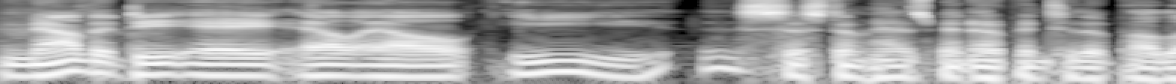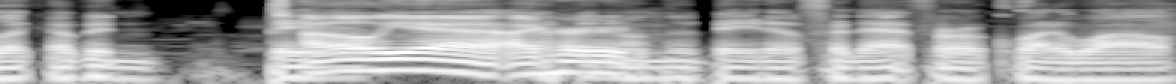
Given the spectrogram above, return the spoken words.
Now the DALL-E system has been open to the public. I've been beta. Oh yeah, I I've heard on the beta for that for quite a while.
